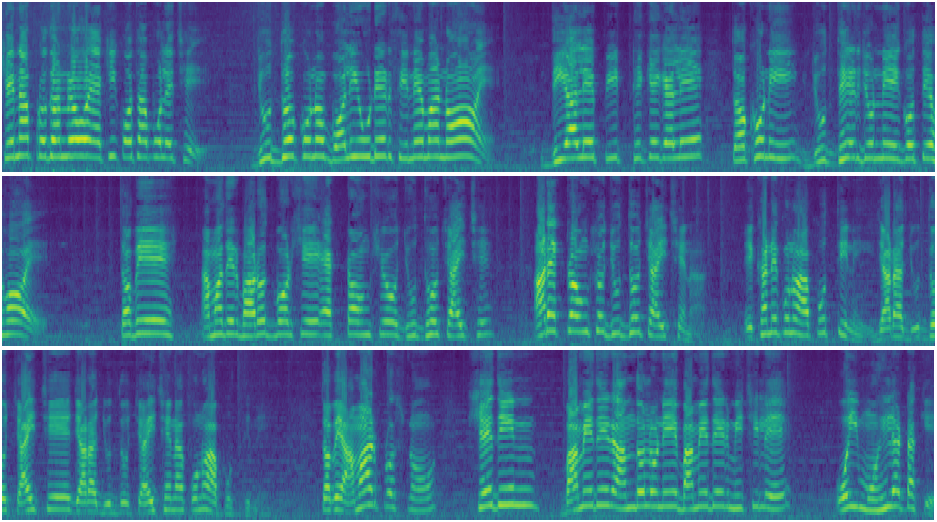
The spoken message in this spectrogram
সেনা প্রধানরাও একই কথা বলেছে, যুদ্ধ কোনো বলিউডের সিনেমা নয়। দিয়ালে পিঠ থেকে গেলে তখনই যুদ্ধের জন্য এগোতে হয়। তবে আমাদের ভারতবর্ষে একটা অংশ যুদ্ধ চাইছে, আর একটা অংশ যুদ্ধ চাইছে না। এখানে কোনো আপত্তি নেই। যারা যুদ্ধ চাইছে, যারা যুদ্ধ চাইছে না, কোনো আপত্তি নেই। তবে আমার প্রশ্ন, সেদিন বামেদের আন্দোলনে বামেদের মিছিলে ওই মহিলাটাকে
